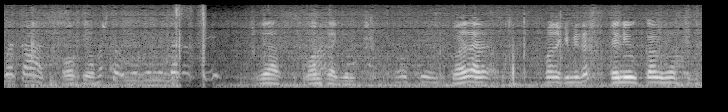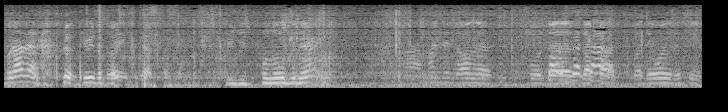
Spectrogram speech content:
zakat. Okay. So you give me the receipt? Yes, one second. Okay. Brother, Brother, give me this. can you come here? Brother, give me the plate. Yes, okay. you just pull over there. Uh, hundred dollar for the For zakat. zakat, but they want receipt.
